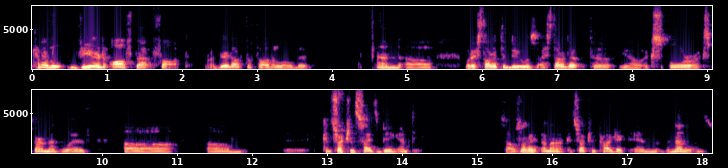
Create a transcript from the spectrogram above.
kind of veered off that thought. Right? Veered off the thought a little bit. And uh, what I started to do was I started to, to you know explore or experiment with uh, um, construction sites being empty. So I was on a, on a construction project in the Netherlands,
